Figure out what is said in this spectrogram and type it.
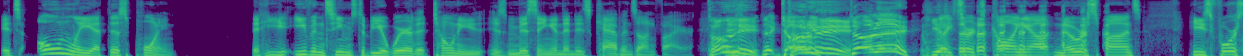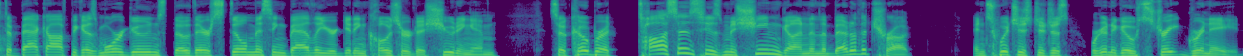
It's only at this point that he even seems to be aware that Tony is missing and then his cabin's on fire. Tony! He's- Tony! Tony! He like starts calling out, no response. He's forced to back off because more goons, though they're still missing badly, are getting closer to shooting him. So Cobra tosses his machine gun in the bed of the truck and switches to just, we're going to go straight grenade.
